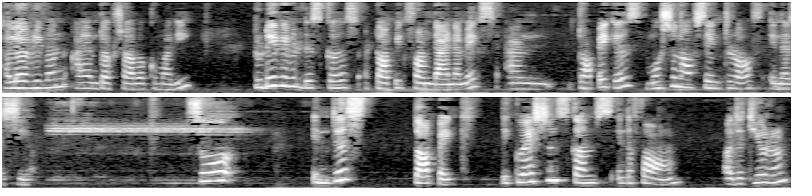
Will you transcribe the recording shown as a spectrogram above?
Hello everyone, I am Dr. Abha Kumari. Today we will discuss a topic from dynamics and topic is motion of center of inertia. So in this topic the questions comes in the form or the theorem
